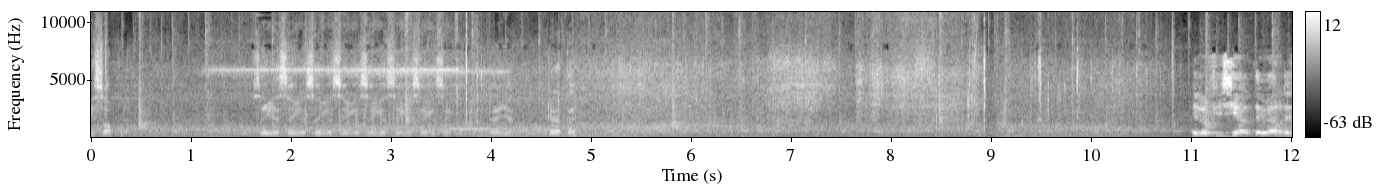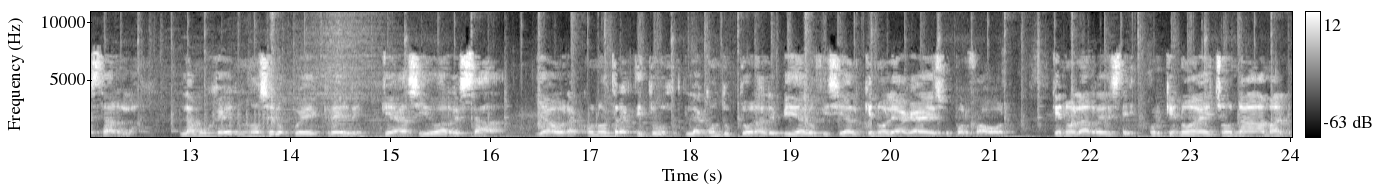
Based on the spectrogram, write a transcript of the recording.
y sopla. Sigue, sigue, sigue, sigue, sigue, sigue, sigue, sigue. Ok, ya. Quédate. El oficial debe arrestarla. La mujer no se lo puede creer que ha sido arrestada. Y ahora, con otra actitud, la conductora le pide al oficial que no le haga eso, por favor, que no la arreste porque no ha hecho nada malo.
